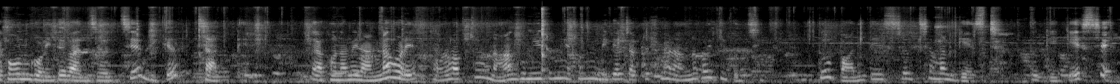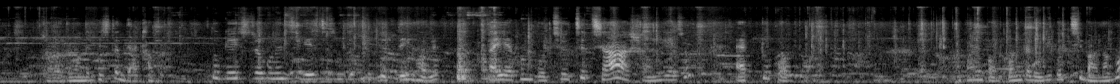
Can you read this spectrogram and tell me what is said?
এখন ঘড়িতে বাজছে হচ্ছে বিকেল চারটে। তো এখন আমি রান্নাঘরে তোমরা ভাবছ না ঘুমিয়ে টুমিয়ে এখন বিকেল চারটের সময় রান্নাঘরে কী করছি? তো বাড়িতে এসছে হচ্ছে আমার গেস্ট তো কে কে এসছে? চলো তোমাদেরকে সেটা দেখাবো। তো গেস্ট যখন এসছে গেস্ট তো কিছু করতেই হবে। তাই এখন করছে হচ্ছে চা আর সঙ্গে আছে একটু পপকর্ন আমি পপকর্নটা রেডি করছি, বানাবো।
